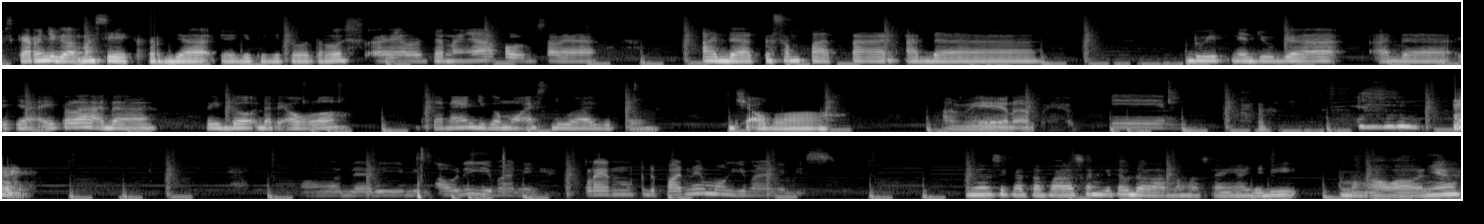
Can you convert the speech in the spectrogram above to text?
Sekarang juga masih kerja ya gitu-gitu. Terus eh, rencananya kalau misalnya ada kesempatan, ada duitnya juga, ada ya itulah ada ridho dari Allah rencananya juga mau S2 gitu. Insya Allah. Amin, amin. Amin. Kalau dari bis Audi gimana nih? Plan ke depannya mau gimana nih bis? Iya sih kata Faras kan kita udah lama selesainya. Jadi emang awalnya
